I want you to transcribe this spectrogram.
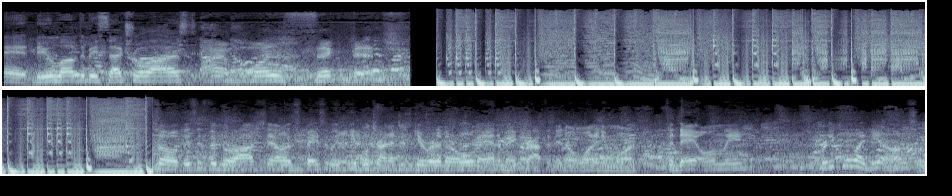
Nate, do you love to be sexualized? I am one sick bitch. So this is the garage sale. It's basically people trying to just get rid of their old anime crap that they don't want anymore. Today only. Pretty cool idea, honestly.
